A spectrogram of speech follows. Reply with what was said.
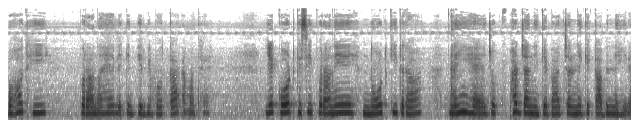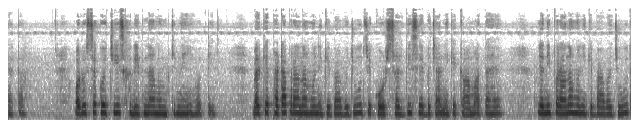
बहुत ही पुराना है, लेकिन फिर भी बहुत कारआमद है। ये कोट किसी पुराने नोट की तरह नहीं है जो फट जाने के बाद चलने के काबिल नहीं रहता और उससे कोई चीज़ ख़रीदना मुमकिन नहीं होती, बल्कि फटा पुराना होने के बावजूद ये कोट सर्दी से बचाने के काम आता है यानी पुराना होने के बावजूद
